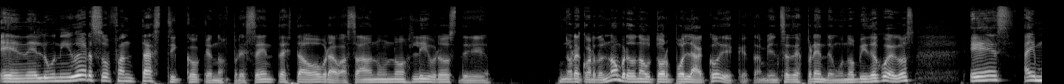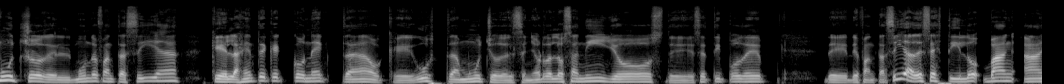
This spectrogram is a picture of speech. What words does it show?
en el universo fantástico que nos presenta esta obra basada en unos libros de, no recuerdo el nombre, de un autor polaco, y que también se desprende en unos videojuegos, es, hay mucho del mundo de fantasía que la gente que conecta o que gusta mucho del Señor de los Anillos, de ese tipo de, de, de, fantasía de ese estilo, van a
